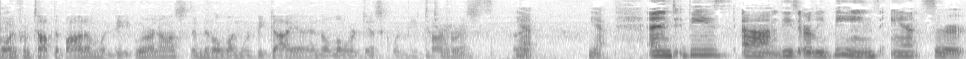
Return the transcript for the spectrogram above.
going from top to bottom would be Uranos, the middle one would be Gaia, and the lower disc would be Tartarus. Tartarus. Right? Yeah. Yeah, and these um, these early beings answer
